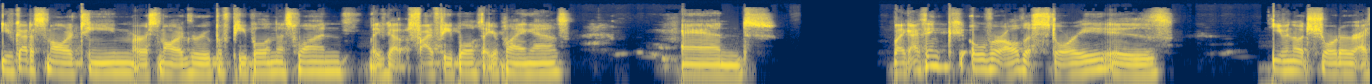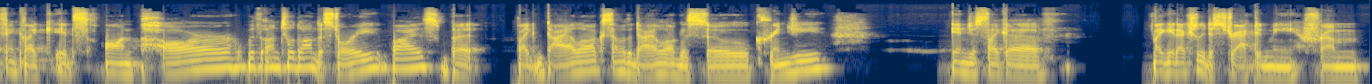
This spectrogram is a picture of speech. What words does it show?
you've got a smaller team or a smaller group of people in this one. You've got five people that you're playing as, and like I think overall the story is even though it's shorter, I think like it's on par with Until Dawn, the story wise, but like dialogue, some of the dialogue is so cringy and just like a like it actually distracted me from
